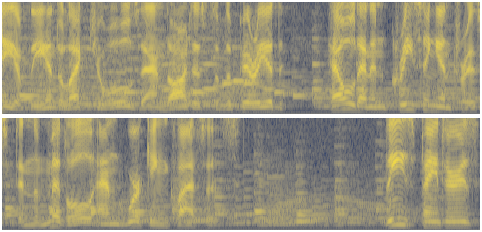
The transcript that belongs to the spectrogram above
Many of the intellectuals and artists of the period held an increasing interest in the middle and working classes. These painters,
